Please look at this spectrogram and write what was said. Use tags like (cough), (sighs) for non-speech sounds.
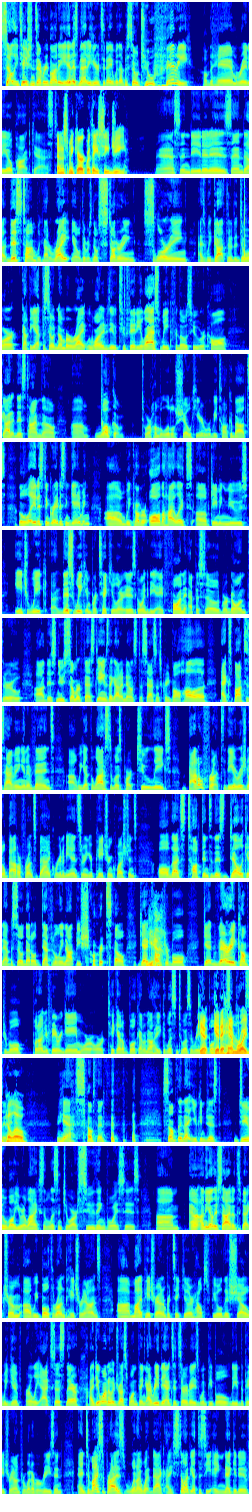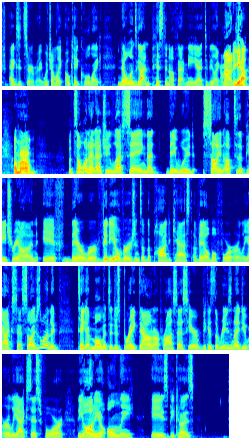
Salutations, everybody. It is Maddie here today with episode 250 of the Ham Radio Podcast. And it's me, Karak, with ACG. Yes, indeed it is. And uh, this time we got it right. You know, there was no stuttering, slurring as we got through the door, got the episode number right. We wanted to do 250 last week, for those who recall. Got it this time, though. Um, welcome to our humble little show here where we talk about the latest and greatest in gaming. Um, we cover all the highlights of gaming news each week. Uh, this week in particular, it is going to be a fun episode. We're going through uh, this new Summerfest games that got announced Assassin's Creed Valhalla. Xbox is having an event. Uh, we got The Last of Us Part 2 leaks. Battlefront, the original Battlefront's back. We're going to be answering your patron questions. All of that's tucked into this delicate episode that'll definitely not be (laughs) short. So get yeah. comfortable, get very comfortable put on your favorite game or or take out a book. I don't know how you could listen to us and read get, a book. Get a hemorrhoid pillow. (laughs) Yeah, something. (laughs) something that you can just do while you relax and listen to our soothing voices. Um, on the other side of the spectrum, uh, we both run Patreons. Uh, my Patreon in particular helps fuel this show. We give early access there. I do want to address one thing. I read the exit surveys when people leave the Patreon for whatever reason. And to my surprise, when I went back, I still have yet to see a negative exit survey, which I'm like, okay, cool. Like, no one's gotten pissed enough at me yet to be like, I'm out of here. Yeah, I'm out. Um, but someone had actually left saying that they would sign up to the Patreon if there were video versions of the podcast available for early access. So I just wanted to take a moment to just break down our process here because the reason I do early access for the audio only is because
